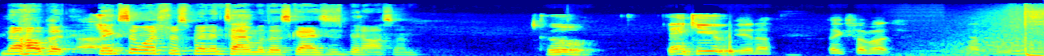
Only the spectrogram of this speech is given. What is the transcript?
no, but thanks so much for spending time with us, guys. It's been awesome. Cool. Thank you. Yeah, no, thanks so much.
